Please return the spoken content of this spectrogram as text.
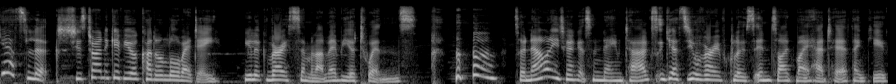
Yes, look, she's trying to give you a cuddle already. You look very similar. Maybe you're twins. so now I need to go and get some name tags. Yes, you're very close inside my head here. Thank you.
